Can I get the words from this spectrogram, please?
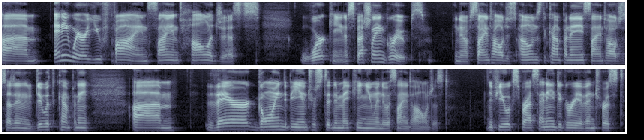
um, anywhere you find Scientologists working, especially in groups, you know, Scientologist owns the company, Scientologist has anything to do with the company, um, they're going to be interested in making you into a Scientologist. If you express any degree of interest,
